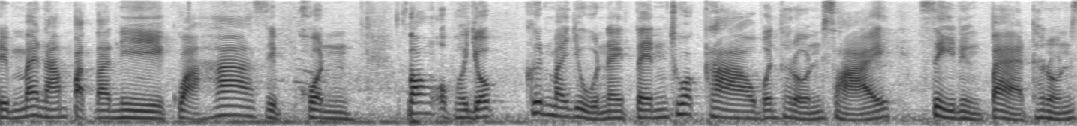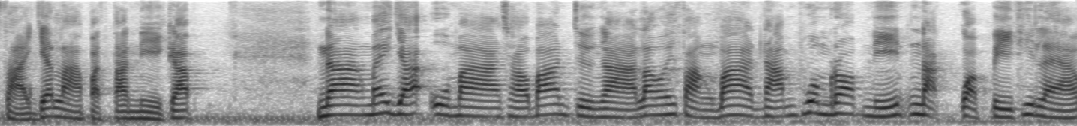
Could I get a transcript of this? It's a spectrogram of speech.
ริมแม่น้ำปัตตานีกว่า 50 คน ต้องอพยพขึ้นมาอยู่ในเต็นท์ชั่วคราวบนถนนสาย 418 ถนนสายยะลาปัตตานีครับนางแม่ยะอุมาชาวบ้านจืองาเล่าให้ฟังว่าน้ำท่วมรอบนี้หนักกว่าปีที่แล้ว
